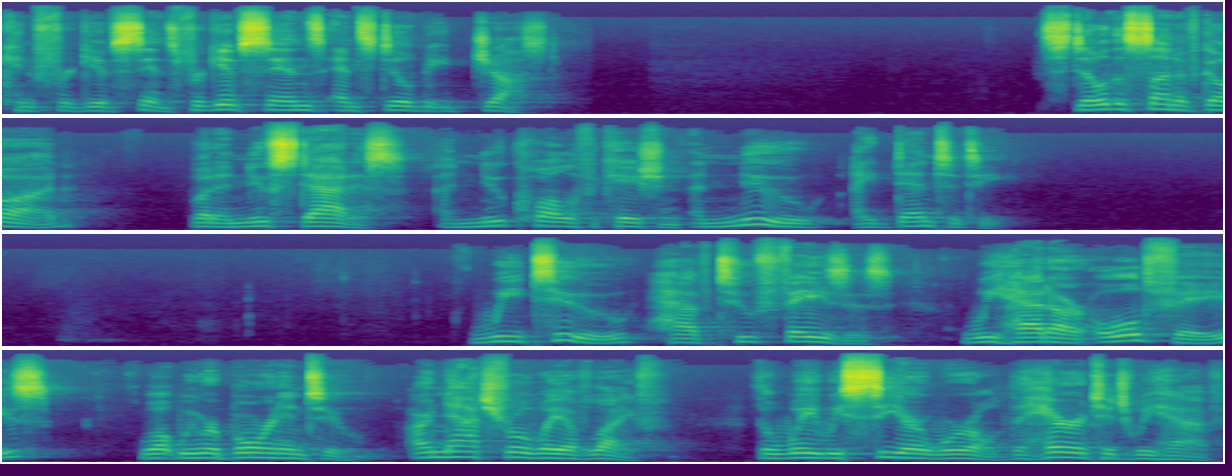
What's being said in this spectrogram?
can forgive sins, forgive sins and still be just. Still the Son of God, but a new status, a new qualification, a new identity. We too have two phases. We had our old phase, what we were born into, our natural way of life, the way we see our world, the heritage we have.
